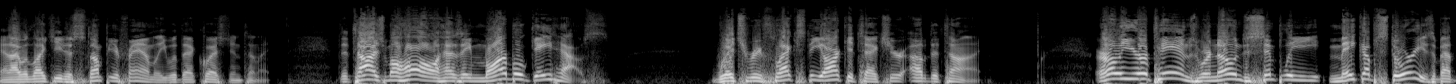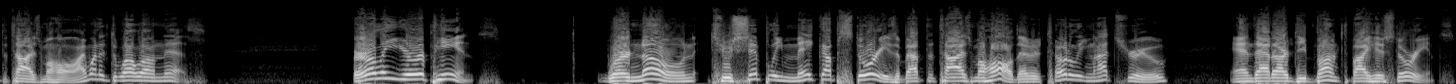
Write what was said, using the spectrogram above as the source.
And I would like you to stump your family with that question tonight. The Taj Mahal has a marble gatehouse, which reflects the architecture of the time. Early Europeans were known to simply make up stories about the Taj Mahal. I want to dwell on this. Early Europeans were known to simply make up stories about the Taj Mahal that are totally not true and that are debunked by historians.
